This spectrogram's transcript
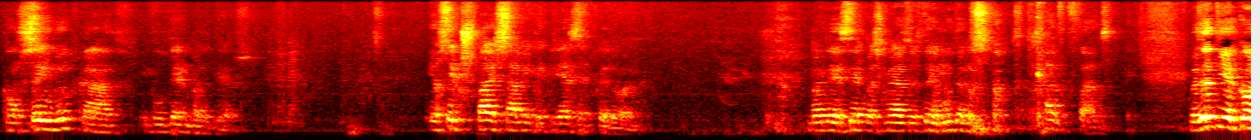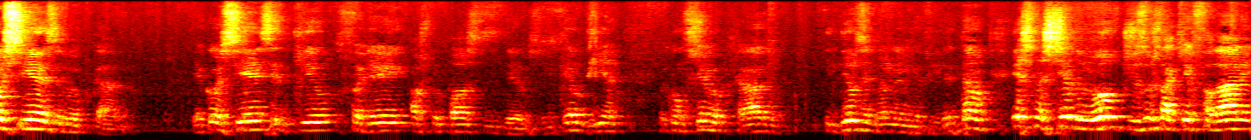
confessei o meu pecado e voltei-me para Deus. Eu sei que os pais sabem que a criança é pecadora. Mas nem sempre as crianças têm muita noção do pecado que fazem. Mas eu tinha consciência do meu pecado. E a consciência de que eu falhei aos propósitos de Deus. Naquele dia eu confessei o meu pecado e Deus entrou na minha vida. Então, este nascer de novo que Jesus está aqui a falar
